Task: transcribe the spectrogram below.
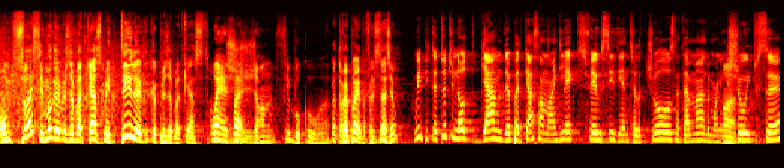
On me dit souvent que c'est moi qui ai le plus de podcasts, mais t'es le gars qui a le plus de podcasts. Ouais, Ouais. j'en fais beaucoup. hein. Ah, T'en fais plein, félicitations. Oui, puis t'as toute une autre gamme de podcasts en anglais que tu fais aussi, The Intellectuals, notamment The Morning Ouais. Show et tout ça.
